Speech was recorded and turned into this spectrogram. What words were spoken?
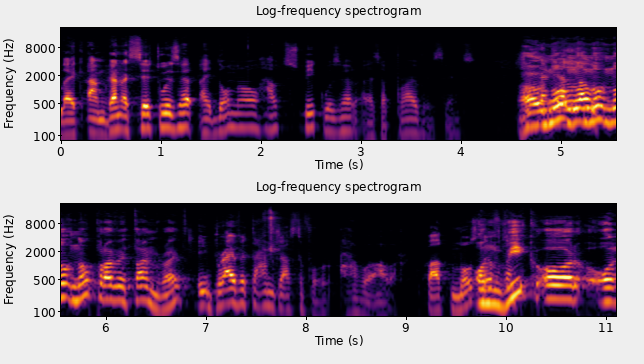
Like I'm gonna sit with her. I don't know how to speak with her as a private things. Oh can no, no, no, no, no private time, right? In private time just for half an hour, but most On of the week or on,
